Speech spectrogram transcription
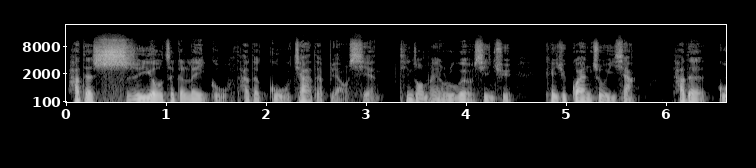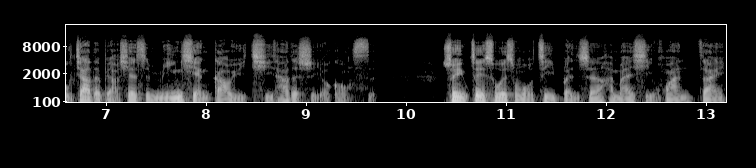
它的石油这个类股，它的股价的表现，听众朋友如果有兴趣，可以去关注一下它的股价的表现是明显高于其他的石油公司。所以这也是为什么我自己本身还蛮喜欢在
